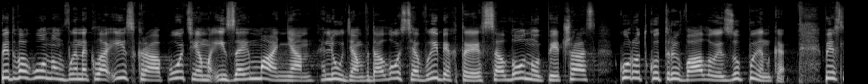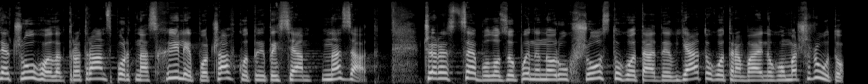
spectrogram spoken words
Під вагоном виникла іскра, а потім і займання. Людям вдалося вибігти з салону під час короткотривалої зупинки. Після чого електротранспорт на схилі почав котитися назад. Через це було зупинено рух 6 та 9 трамвайного маршруту.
